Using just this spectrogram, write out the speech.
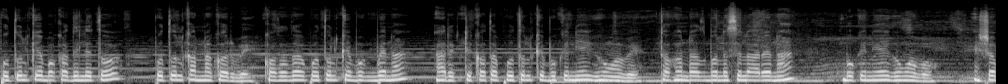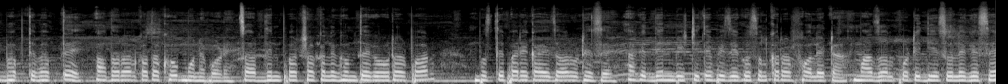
পুতুলকে বকা দিলে তো পুতুল কান্না করবে। কথা দাও, পুতুলকে বকবে না। আর একটি কথা পুতুলকে বুকে নিয়েই ঘুমাবে। তখন রাজ বলেছিল, আরে না, বুকে নিয়েই ঘুমাবো। এসব ভাবতে ভাবতে অধরার কথা খুব মনে পড়ে। চার দিন পর সকালে ঘুম থেকে ওঠার পর বুঝতে পারে গায়ে জ্বর উঠেছে। আগের দিন বৃষ্টিতে ভিজে গোসল করার ফল এটা। মা জলপটি দিয়ে চলে গেছে,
